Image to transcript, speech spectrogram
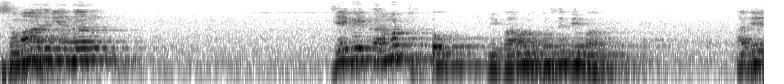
સમાજની અંદર જે કંઈ કર્મઠની ભાવના ઉપસ્થિતિમાં આજે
